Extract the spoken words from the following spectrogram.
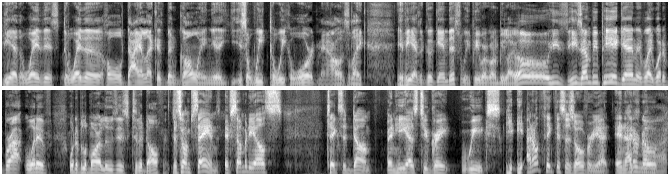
Yeah, the way this, the way the whole dialect has been going, i- it's a week to week award now. It's like if he has a good game this week, people are going to be like, "Oh, he's he's MVP again." And like, what if Brock? What if what if Lamar loses to the Dolphins? That's what I'm saying. If somebody else takes a dump and he has two great weeks, he, he- I don't think this is over yet. And I don't know. not.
